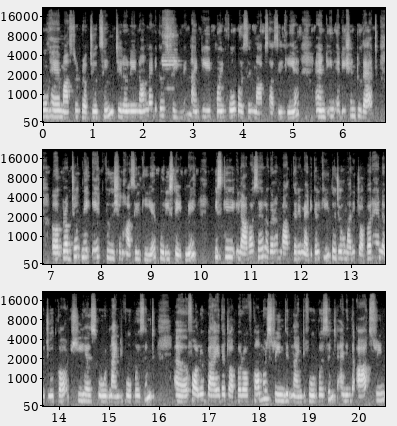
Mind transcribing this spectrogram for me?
वो हैं मास्टर प्रभजोत सिंह जिन्होंने नॉन मेडिकल स्ट्रीम में 98.4 परसेंट मार्क्स हासिल किए हैं. And in addition to that Prabhjot ने एट पोजीशन हासिल की है पूरी स्टेट में. इसके अलावा सर अगर हम बात करें मेडिकल की तो जो हमारी टॉपर है Navjot Kaur she has scored 94 percent followed by the topper of commerce stream with 94% and in the art stream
